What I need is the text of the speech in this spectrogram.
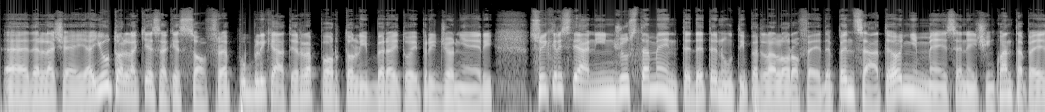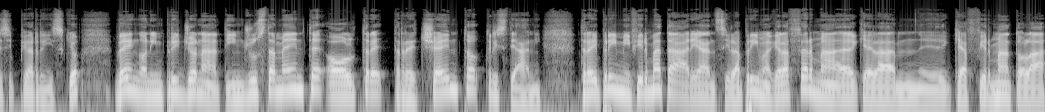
eh, della CEI, Aiuto alla Chiesa che soffre, ha pubblicato il rapporto Libera i tuoi prigionieri sui cristiani ingiustamente detenuti per la loro fede. Pensate, ogni mese nei 50 paesi più a rischio vengono imprigionati ingiustamente oltre 300 cristiani. Tra i primi firmatari, anzi la prima che, eh, che, la, eh, che ha firmato la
